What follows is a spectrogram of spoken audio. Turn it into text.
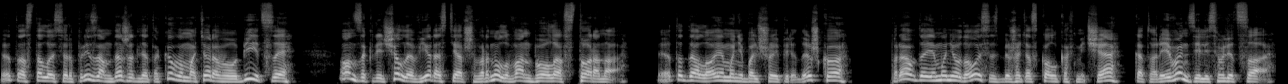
Это стало сюрпризом даже для такого матерого убийцы. Он закричал и в ярости отшвырнул Ван Буэлэ в сторону. Это дало ему небольшую передышку, правда, ему не удалось избежать осколков меча, которые вонзились в лицо.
